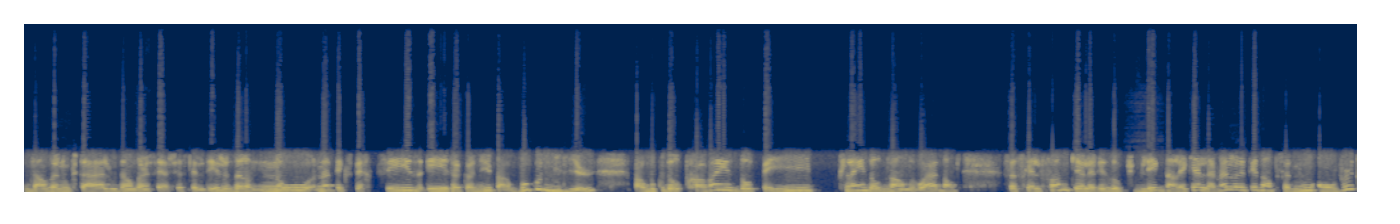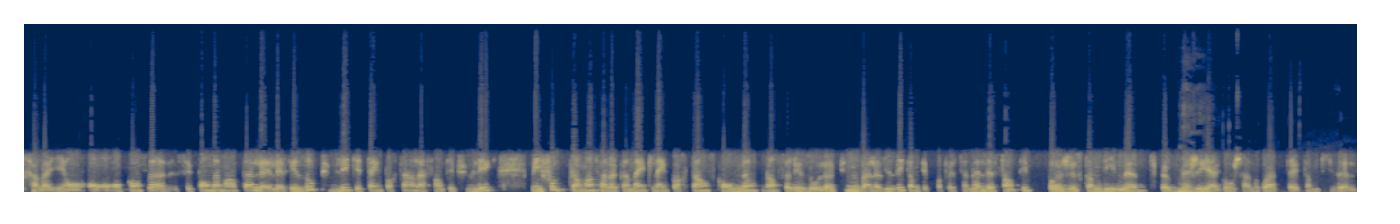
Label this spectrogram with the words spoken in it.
dans un hôpital ou dans un CHSLD. Je veux dire, nos, notre expertise est reconnue par beaucoup de milieux, par beaucoup d'autres provinces, d'autres pays, plein d'autres endroits. Donc, ce serait le fun que le réseau public, dans lequel la majorité d'entre nous, on veut travailler, on, on, on considère, c'est fondamental, le, le réseau public est important à la santé publique, mais il faut qu'on commence à reconnaître l'importance qu'on a dans ce réseau-là, puis nous valoriser comme des professionnels de santé, pas juste comme des meubles qui peuvent Mais- bouger à gauche, à droite, euh, comme qu'ils veulent.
